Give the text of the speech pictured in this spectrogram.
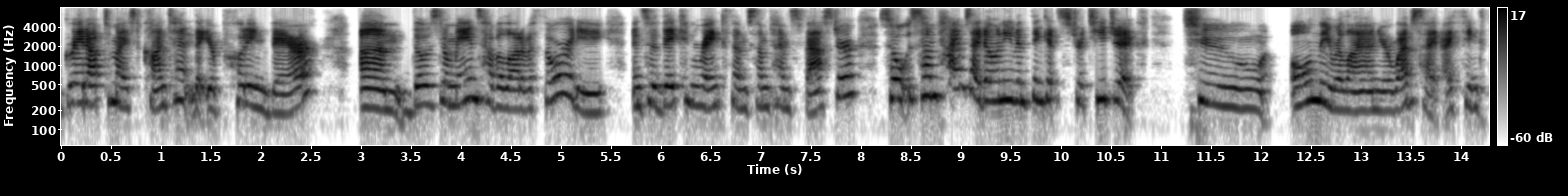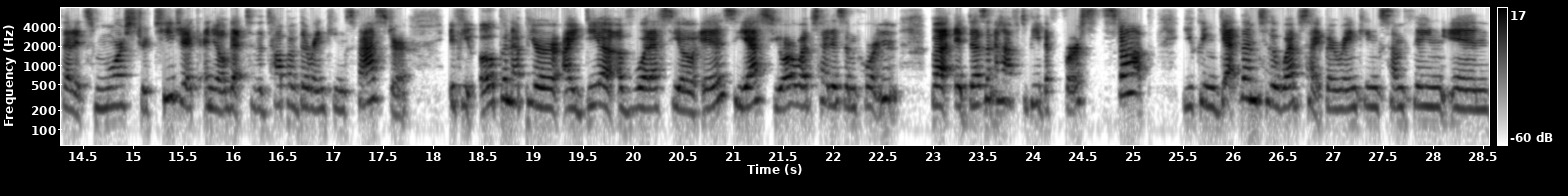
great optimized content that you're putting there, um, those domains have a lot of authority. And so they can rank them sometimes faster. So, sometimes I don't even think it's strategic to only rely on your website. I think that it's more strategic and you'll get to the top of the rankings faster if you open up your idea of what SEO is, yes, your website is important, but it doesn't have to be the first stop. You can get them to the website by ranking something in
